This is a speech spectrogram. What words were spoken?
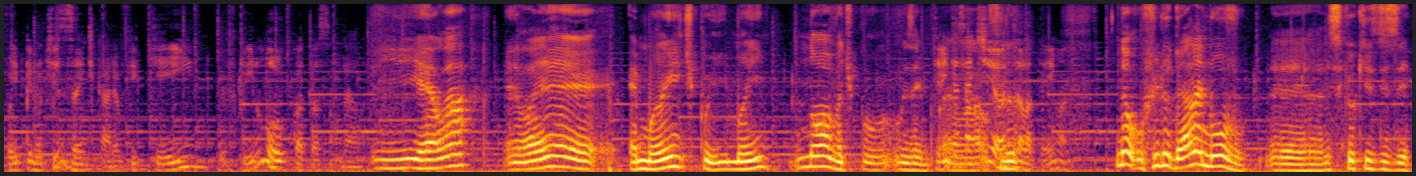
foi hipnotizante, cara. Eu fiquei. Eu fiquei louco com a atuação dela. E ela, ela é, é mãe, tipo, e mãe nova, tipo, um exemplo. 37 ela, anos filho- ela tem, mano. Não, o filho dela é novo. É isso que eu quis dizer.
